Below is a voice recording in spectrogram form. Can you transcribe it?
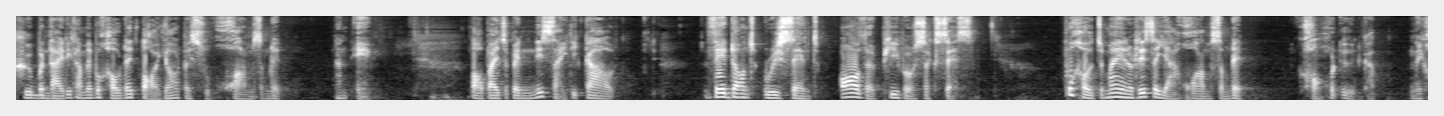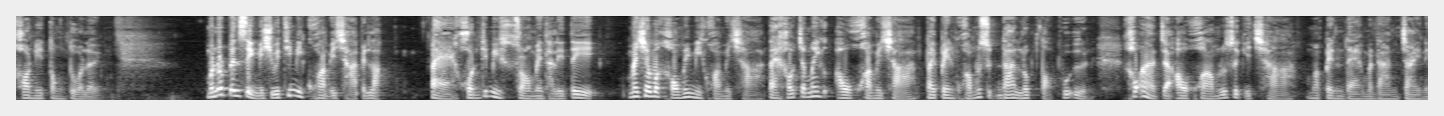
คือบันไดที่ทำให้พวกเขาได้ต่อยอดไปสู่ความสำเร็จนั่นเอง ต่อไปจะเป็นนิสัยที่ 9 they don't resent other people's success พวกเขาจะไม่ริษยาความสำเร็จของคนอื่นครับ ในข้อนี้ตรงตัวเลย มนุษย์เป็นสิ่งมีชีวิตที่มีความอิจฉาเป็นหลัก แต่คนที่มี strong mentality ไม่ใช่ว่าเขาไม่มีความอิจฉา แต่เขาจะไม่เอาความอิจฉาไปเป็นความรู้สึกด้านลบต่อผู้อื่น เขาอาจจะเอาความรู้สึกอิจฉามาเป็นแรงบันดาลใจใน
